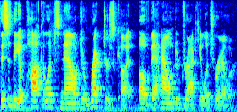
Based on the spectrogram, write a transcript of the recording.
this is the Apocalypse Now director's cut of the Hound of Dracula trailer.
